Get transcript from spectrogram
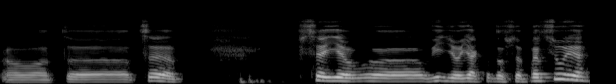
От, е, це все є в е, відео, як воно все працює.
